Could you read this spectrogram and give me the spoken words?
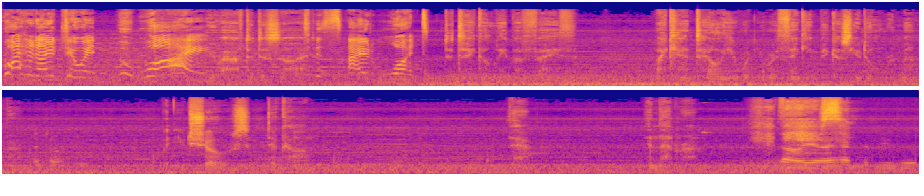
Why did I do it? Why? You have to decide Decide what? to take a leap of faith. I can't tell you what you were thinking because you don't remember. I don't. But you chose to come. There. In that room. Oh yeah, I have to do this.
